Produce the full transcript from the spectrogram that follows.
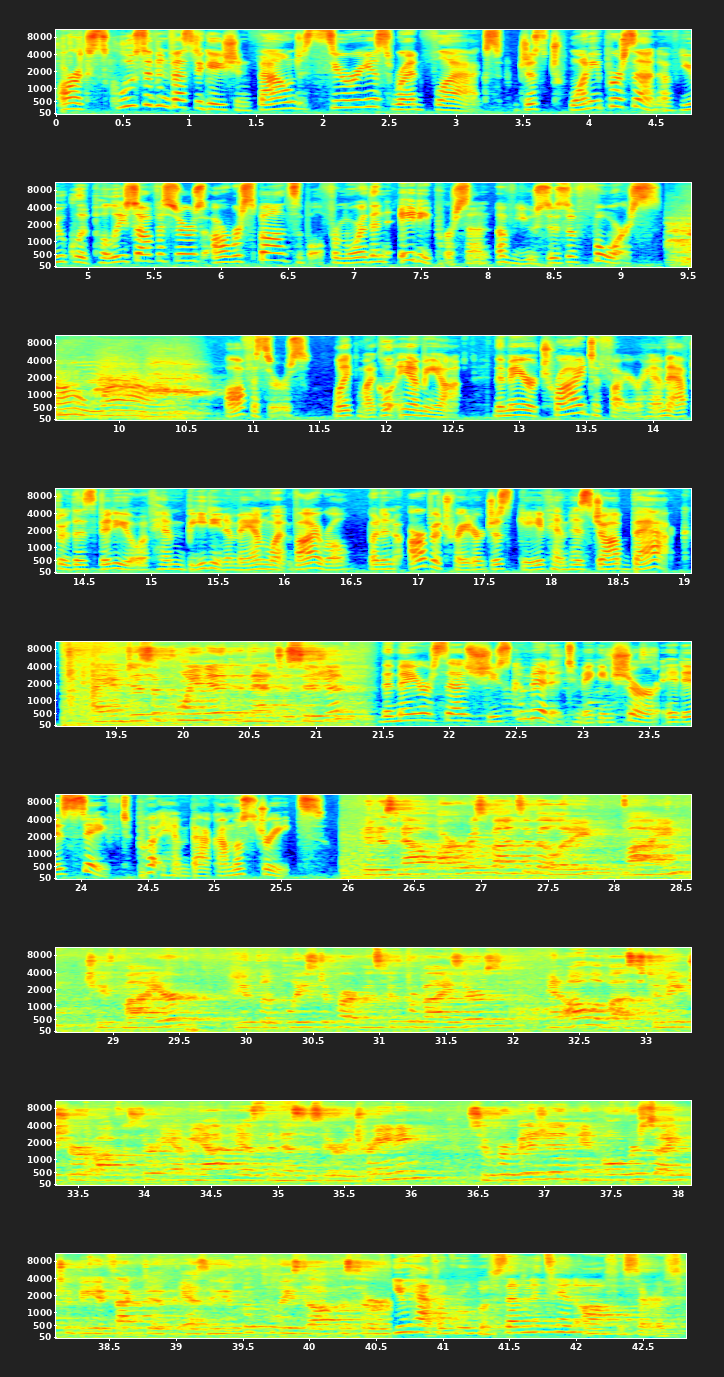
Our exclusive investigation found serious red flags. Just 20% of Euclid police officers are responsible for more than 80% of uses of force. Oh, wow. Officers like Michael Amiot. The mayor tried to fire him after this video of him beating a man went viral, but an arbitrator just gave him his job back. I am disappointed in that decision. The mayor says she's committed to making sure it is safe to put him back on the streets. It is now our responsibility, mine, Chief Meyer, Euclid Police Department supervisors, and all of us to make sure Officer Amiot has the necessary training, supervision, and oversight to be effective as a Euclid police officer. You have a group of seven to 10 officers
